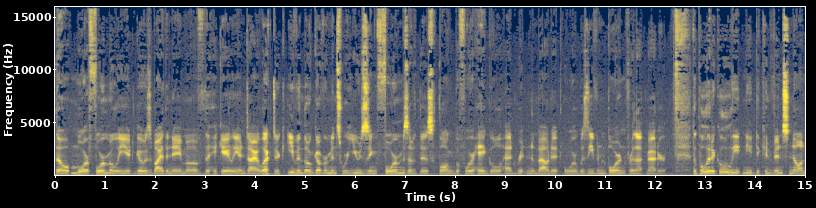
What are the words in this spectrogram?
though more formally it goes by the name of the Hegelian dialectic, even though governments were using forms of this long before Hegel had written about it or was even born for that matter. The political elite need to convince non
